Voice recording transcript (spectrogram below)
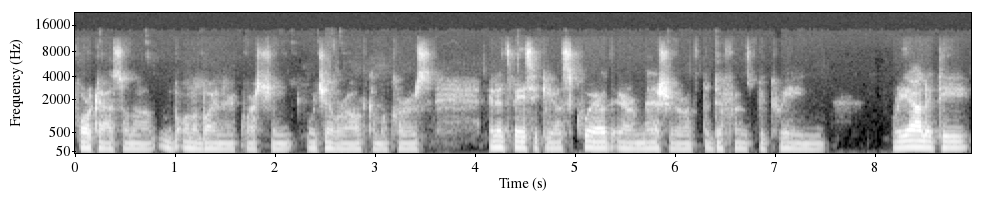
forecast on a on a binary question whichever outcome occurs. And it's basically a squared error measure of the difference between reality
